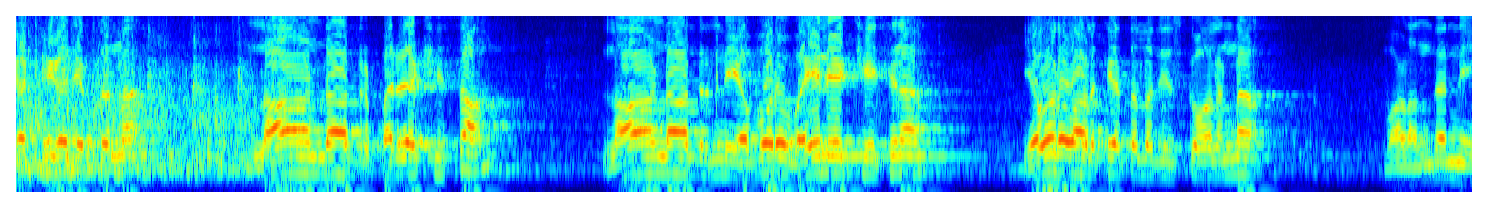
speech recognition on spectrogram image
గట్టిగా చెప్తున్నా లా అండ్ ఆర్డర్ పరిరక్షిస్తాం. లా అండ్ ఆర్డర్ని ఎవరు వైలేట్ చేసినా ఎవరు వాళ్ళ చేతుల్లో తీసుకోవాలన్నా వాళ్ళందరినీ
